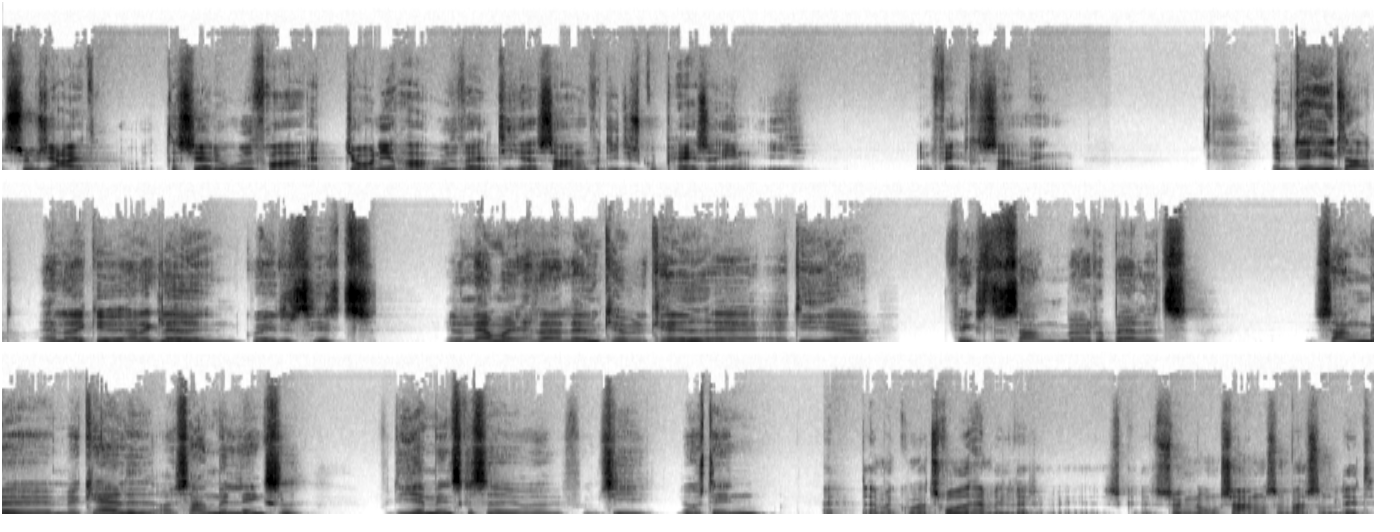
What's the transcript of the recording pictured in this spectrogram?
synes jeg, der ser det udefra, at Johnny har udvalgt de her sange, fordi de skulle passe ind i en fængselssammenhæng. Jamen, det er helt klart. Han har ikke, han har ikke lavet en greatest hits, eller nærmere, han har lavet en kavalkade af, af de her fængselssange, murder ballads, sange med, med kærlighed og sange med længsel. For de her mennesker sidder jo, kan man sige, låst inde. At, at man kunne have troet, at han ville øh, synge nogle sange, som var sådan lidt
